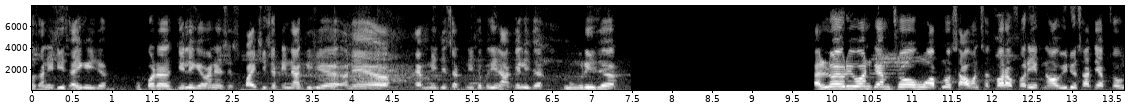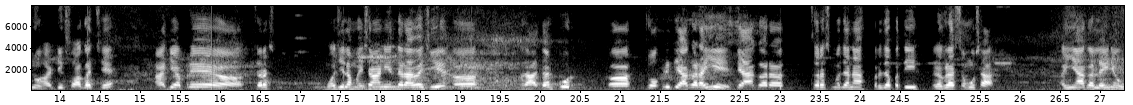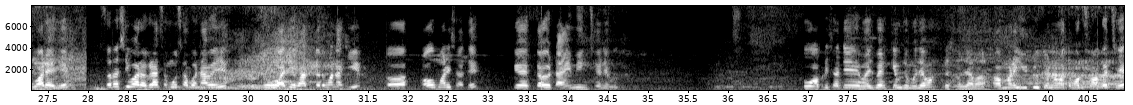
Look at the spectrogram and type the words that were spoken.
સમોસાની dish આવી ગઈ છે. ઉપર કેલી કહેવાય છે સ્પાઇસી ચટણી નાખી છે અને એમની જે ચટણી છે બધી નાખેલી છે. ડુંગળી છે. હેલો એવરીવન કેમ છો? હું આપનો સાવન સથવારા ફરી એક નવા વીડિયો સાથે આપ સૌનું હાર્દિક સ્વાગત છે. આજે આપણે સરસ મોજીલા મહેસાણાની અંદર આવે છીએ. રાધનપુર ચોકડીથી આગળ આવીએ. ત્યાં આગળ સરસ મજાના પ્રજાપતિ રગડા સમોસા અહીંયા આગળ લઈને ઊભા રહે છે. સરસ એવા રગડા સમોસા બનાવે છે. તો આજે વાત કરવાના છીએ. આવો મારી સાથે કે કયો ટાઈમિંગ છે ને બધું. તો આપણી સાથે મહેશભાઈ કેમ છો? મજામાં? બસ મજામાં. અમારી યુટ્યુબ ચેનલમાં તમારું સ્વાગત છે.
